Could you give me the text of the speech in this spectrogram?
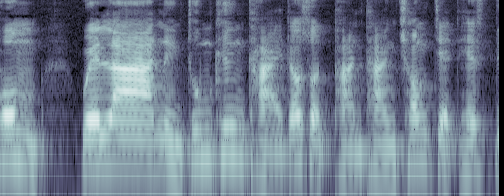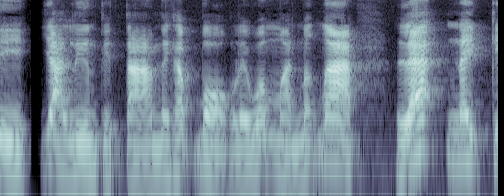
คม เวลา1นึ่ทุ่มครึ่งถ่ายเท่าสดผ่านทางช่อง 7 HD อย่าลืมติดตามนะครับ บอกเลยว่ามันมากๆ และในเก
